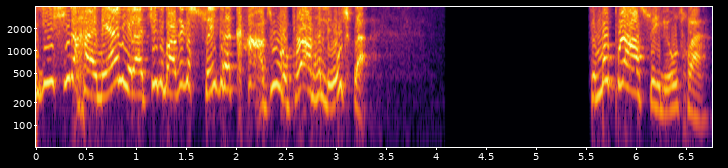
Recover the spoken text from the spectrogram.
已经吸到海绵里了，就得把这个水给它卡住了，不让它流出来。怎么不让水流出来？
